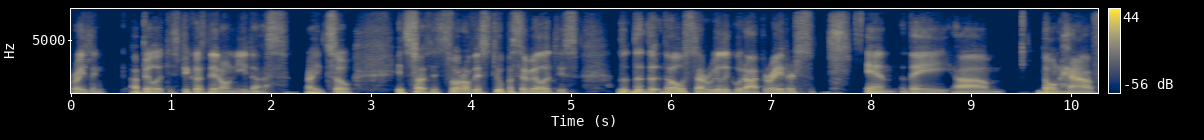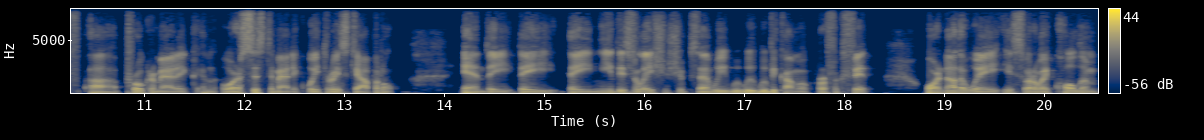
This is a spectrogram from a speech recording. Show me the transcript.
raising abilities because they don't need us, right? So it's it's sort of these two possibilities. The, the, those are really good operators, and they um, don't have uh, programmatic and or a systematic way to raise capital, and they they they need these relationships, and we we, we become a perfect fit. Or another way is sort of I call them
